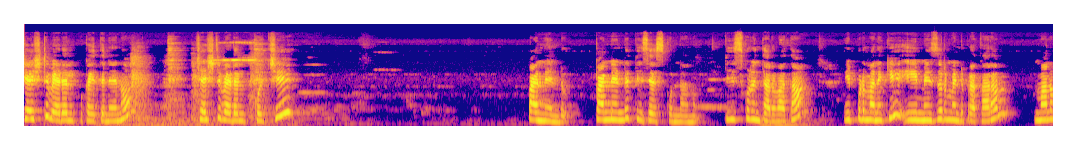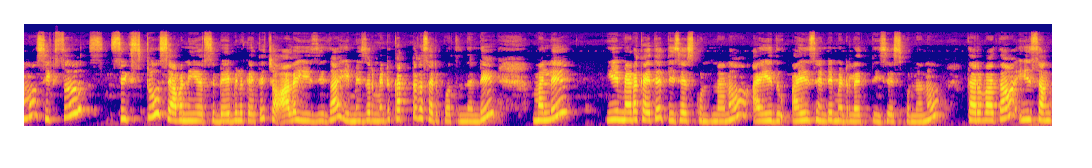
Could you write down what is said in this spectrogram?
చెస్ట్ వెడల్పుకి అయితే నేను చెస్ట్ వెడల్పుకి వచ్చి పన్నెండు పన్నెండు తీసేసుకున్నాను. తీసుకున్న తర్వాత ఇప్పుడు మనకి ఈ మెజర్మెంట్ ప్రకారం మనము six six to seven years బేబీలకైతే చాలా ఈజీగా ఈ మెజర్మెంట్ కరెక్ట్గా సరిపోతుందండి. మళ్ళీ ఈ మెడకైతే తీసేసుకుంటున్నాను. ఐదు ఐదు సెంటీమీటర్లు అయితే తీసేసుకున్నాను. తర్వాత ఈ సంఖ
